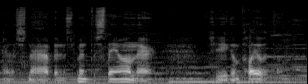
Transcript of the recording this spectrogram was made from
kind of snap, and it's meant to stay on there, so you can play with them.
